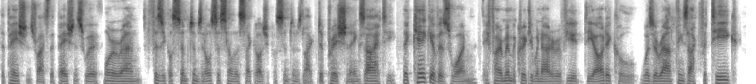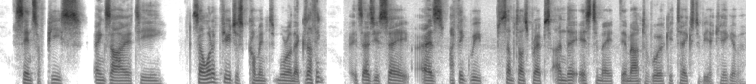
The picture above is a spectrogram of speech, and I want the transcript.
the patients, right? So the patients were more around physical symptoms and also some of the psychological symptoms like depression, anxiety. The caregivers one, if I remember correctly when I reviewed the article, was around things like fatigue, sense of peace, anxiety, so I wonder if you could just comment more on that, because I think it's as you say, as I think we sometimes perhaps underestimate the amount of work it takes to be a caregiver.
